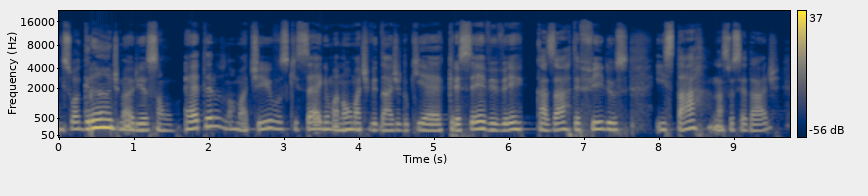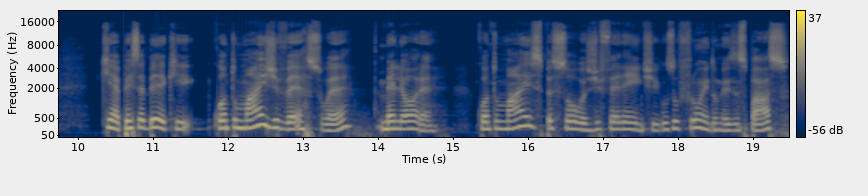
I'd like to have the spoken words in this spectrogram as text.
em sua grande maioria, são héteros normativos que seguem uma normatividade do que é crescer, viver, casar, ter filhos e estar na sociedade, que é perceber que quanto mais diverso é, melhor é. Quanto mais pessoas diferentes usufruem do mesmo espaço,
